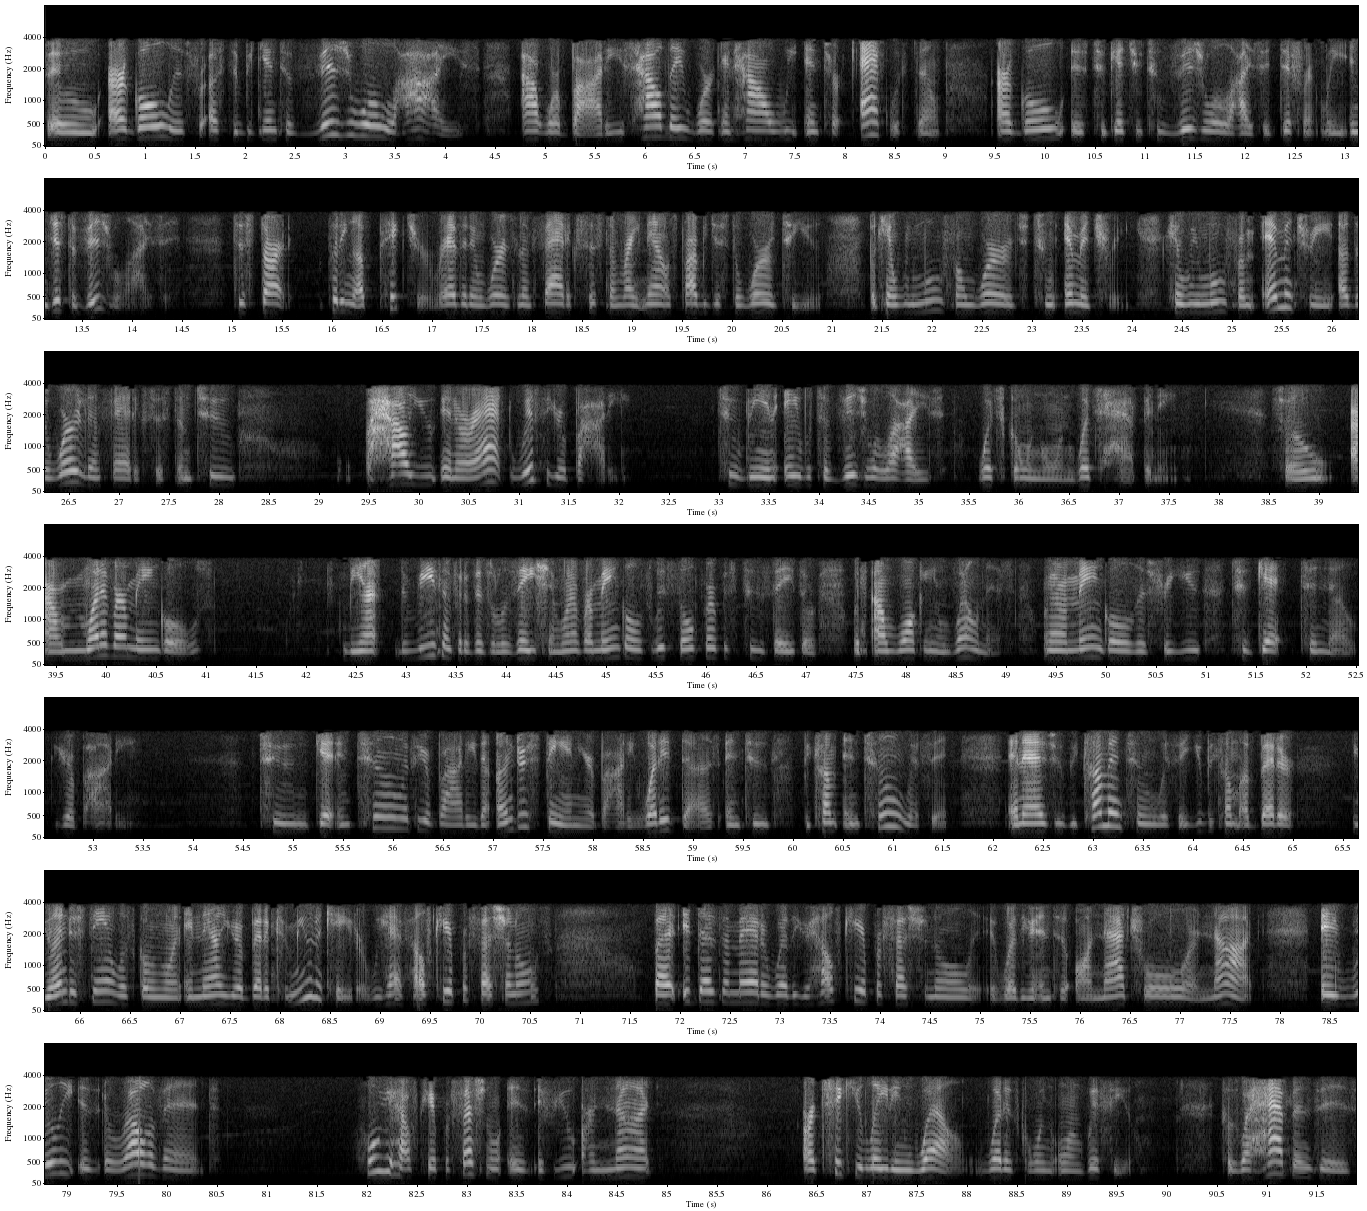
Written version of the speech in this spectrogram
So our goal is for us to begin to visualize our bodies, how they work, and how we interact with them. Our goal is to get you to visualize it differently and just to visualize it, to start putting a picture rather than words. Lymphatic system right now is probably just a word to you. But can we move from words to imagery? Can we move from imagery of the word lymphatic system to how you interact with your body to being able to visualize what's going on, what's happening. So our, one of our main goals, beyond the reason for the visualization, one of our main goals with Soul Purpose Tuesdays or with I'm Walking in Wellness One of our main goals is for you to get to know your body, to get in tune with your body, to understand your body, what it does, and to become in tune with it. And as you become in tune with it, you become a better, you understand what's going on, and now you're a better communicator. We have healthcare professionals, but it doesn't matter whether you're a healthcare professional, whether you're into all natural or not. It really is irrelevant who your healthcare professional is if you are not articulating well what is going on with you. Because what happens is,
